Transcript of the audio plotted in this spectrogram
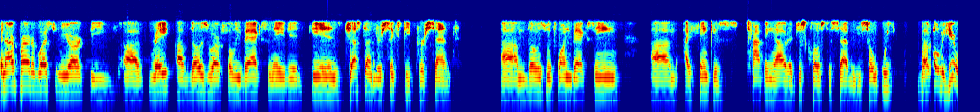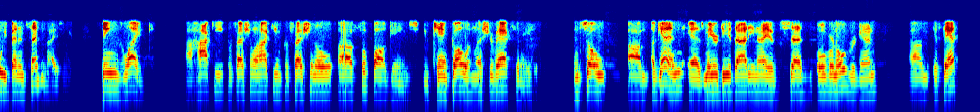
In our part of Western New York, the uh, rate of those who are fully vaccinated is just under 60%. Um, those with one vaccine, um, I think, is topping out at just close to 70. So we, but over here, we've been incentivizing it. Things like hockey, professional hockey, and professional uh, football games. You can't go unless you're vaccinated. And so, um, again, as Mayor Diodati and I have said over and over again, um, if that's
